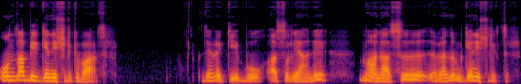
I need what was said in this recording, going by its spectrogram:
onda bir genişlik vardır. Demek ki bu asıl yani manası efendim genişliktir.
